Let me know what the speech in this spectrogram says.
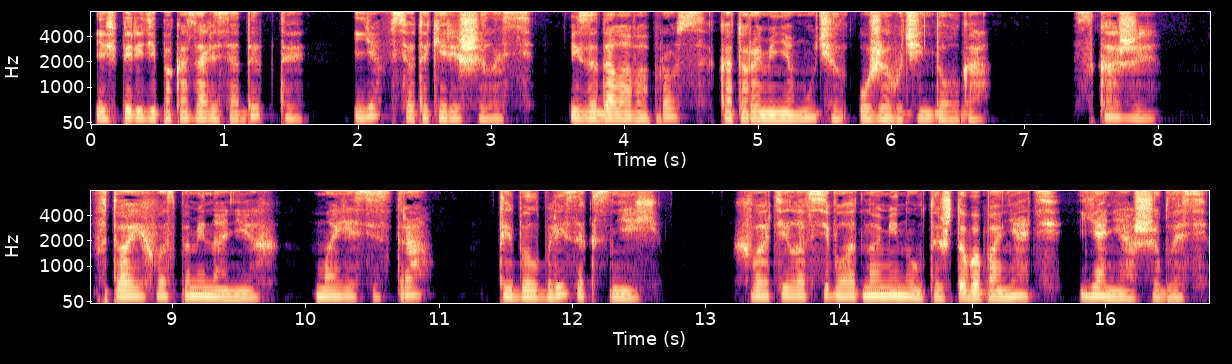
и впереди показались адепты, я все таки решилась и задала вопрос, который меня мучил уже очень долго. «Скажи, в твоих воспоминаниях моя сестра, ты был близок с ней?» Хватило всего одной минуты, чтобы понять, я не ошиблась.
